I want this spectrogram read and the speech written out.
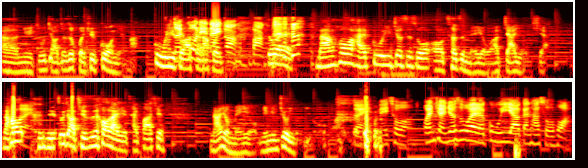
呃女主角就是回去过年嘛，故意说要载她回。对，然后还故意就是说哦车子没有，我要加油一下。然后女主角其实后来也才发现哪有没有，明明就有油。对，没错，完全就是为了故意要跟他说话。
